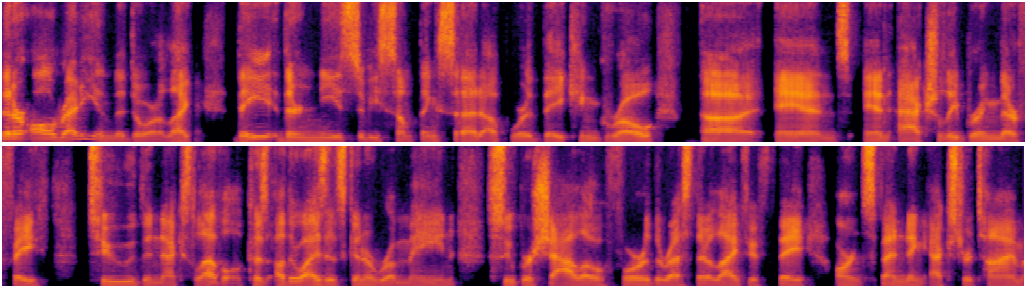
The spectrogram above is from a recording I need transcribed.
that are already in the door? Like they, there needs to be something set up where they can grow uh, and and actually bring their faith to the next level because otherwise it's going to remain super shallow for the rest of their life if they aren't spending extra time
